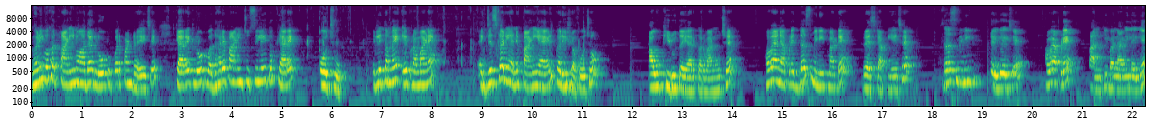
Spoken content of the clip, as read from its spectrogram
ઘણી વખત પાણીનો આધાર લોટ ઉપર પણ રહે છે. ક્યારેક લોટ વધારે પાણી ચૂસી લે તો ક્યારેક ઓછું. એટલે તમે એ પ્રમાણે એડજસ્ટ કરી અને પાણી એડ કરી શકો છો. આવું ખીરું તૈયાર કરવાનું છે. હવે આને આપણે દસ મિનિટ માટે રેસ્ટ આપીએ છીએ. દસ મિનિટ થઈ ગઈ છે. હવે આપણે પાનકી બનાવી લઈએ.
